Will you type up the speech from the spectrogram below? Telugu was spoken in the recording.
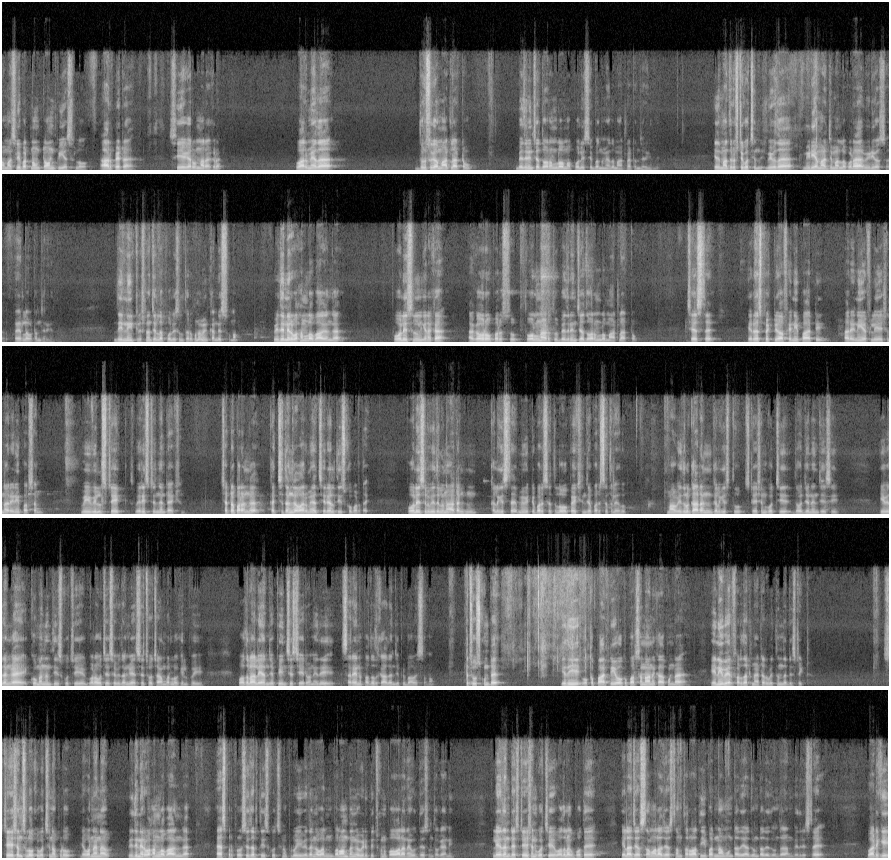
మా మచిలీపట్నం టౌన్ పిఎస్లో ఆర్పేట సిఏ గారు ఉన్నారు అక్కడ. వారి మీద దురుసుగా మాట్లాడటం బెదిరించే దూరంలో మా పోలీస్ సిబ్బంది మీద మాట్లాడటం జరిగింది. ఇది మా దృష్టికి వచ్చింది. వివిధ మీడియా మాధ్యమాల్లో కూడా వీడియోస్ వైరల్ అవ్వటం జరిగింది. దీన్ని కృష్ణా జిల్లా పోలీసుల తరఫున మేము ఖండిస్తున్నాం. విధి నిర్వహణలో భాగంగా పోలీసులను గనక అగౌరవపరుస్తూ తోలునాడుతూ బెదిరించే దూరంలో మాట్లాడటం చేస్తే irrespective of any party or any affiliation or any person we will stake very stringent action చట్టపరంగా ఖచ్చితంగా వారి మీద చర్యలు తీసుకోబడతాయి. పోలీసులు విధులను ఆటంకం కలిగిస్తే మేము ఎట్టి పరిస్థితుల్లో ఉపేక్షించే పరిస్థితి లేదు. మా విధులకు ఆటంకం కలిగిస్తూ స్టేషన్కి వచ్చి దౌర్జన్యం చేసి ఈ విధంగా ఎక్కువ మందిని తీసుకొచ్చి గొడవ చేసే విధంగా ఎస్హెచ్ఓ ఛాంబర్లోకి వెళ్ళిపోయి వదలాలి అని చెప్పి ఇన్సిస్ట్ చేయడం అనేది సరైన పద్ధతి కాదని చెప్పి భావిస్తున్నాం. చూసుకుంటే ఇది ఒక పార్టీ ఒక పర్సన్ అని కాకుండా anywhere for that matter with in the district స్టేషన్స్లోకి వచ్చినప్పుడు ఎవరినైనా విధి నిర్వహణలో భాగంగా యాజ్ పర్ ప్రొసీజర్ తీసుకొచ్చినప్పుడు ఈ విధంగా వాళ్ళని బలవంతంగా విడిపించుకుని పోవాలనే ఉద్దేశంతో కానీ లేదంటే స్టేషన్కి వచ్చి వదలకపోతే ఇలా చేస్తాం అలా చేస్తాం తర్వాత ఈ పరిణామం ఉంటుంది అది ఉంటుంది ఇది ఉంటుంది అని బెదిరిస్తే వాటికి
